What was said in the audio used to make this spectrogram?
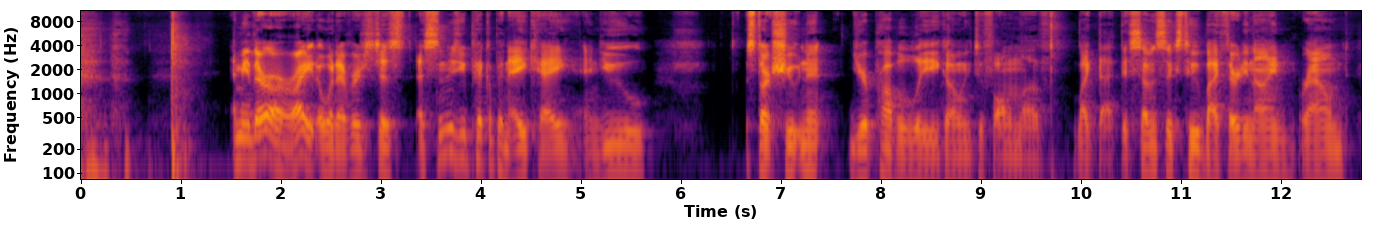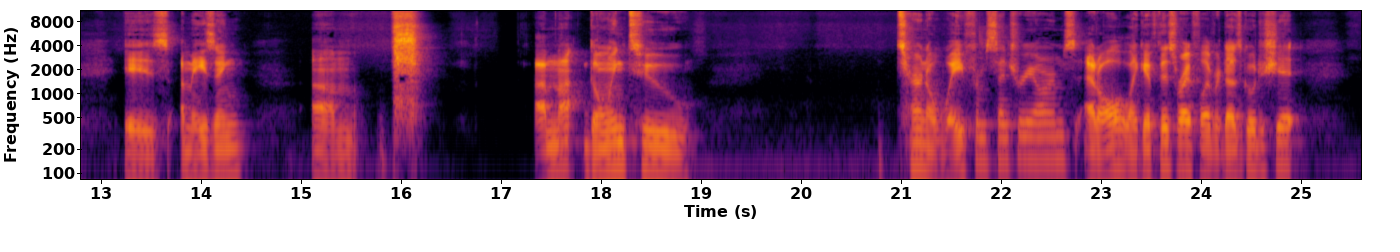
I mean, they're all right or whatever. It's just as soon as you pick up an AK and you start shooting it, you're probably going to fall in love like that. This 762 by 39 round is amazing. Um, I'm not going to turn away from Century Arms at all. Like if this rifle ever does go to shit,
